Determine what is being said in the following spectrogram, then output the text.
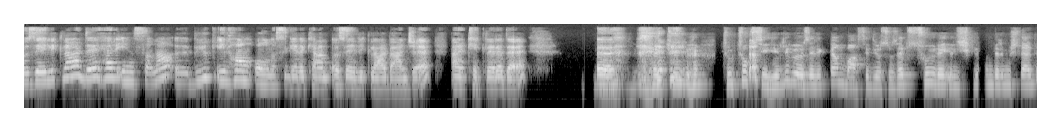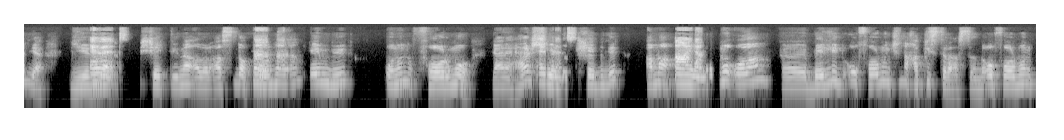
özellikler de her insana e, büyük ilham olması gereken özellikler bence, erkeklere de. Evet, çünkü çünkü çok sihirli bir özellikten bahsediyorsunuz. Hep suyla ilişkilendirmişlerdir ya. Girdiği evet. şeklini alır. Aslında en büyük onun formu. Yani her şeye Evet. dönüşebilir ama Aynen. formu olan e, belli o formun içinde hapistir aslında. O formun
